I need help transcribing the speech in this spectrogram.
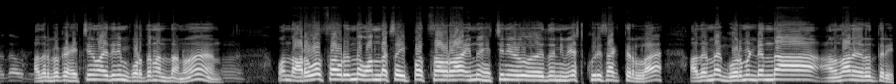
ಅದಾವ್ರಿ. ಅದ್ರ ಬಗ್ಗೆ ಹೆಚ್ಚಿನ ಮಾಹಿತಿ ನಿಮ್ಗೆ ಕೊಡ್ತಾನಂತ ನಾನು. ಒಂದು ಅರವತ್ತು ಸಾವಿರದಿಂದ ಒಂದು ಲಕ್ಷ ಇಪ್ಪತ್ತು ಸಾವಿರ ಇನ್ನೂ ಹೆಚ್ಚಿನ ಇಳು- ಇದು ನೀವು ಎಷ್ಟು ಕುರಿ ಸಾಕ್ತಿರಲ್ಲ ಅದ್ರ ಮ್ಯಾಗ ಗೌರ್ಮೆಂಟಿಂದ ಅನುದಾನ ಇರುತ್ತೆ ರೀ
